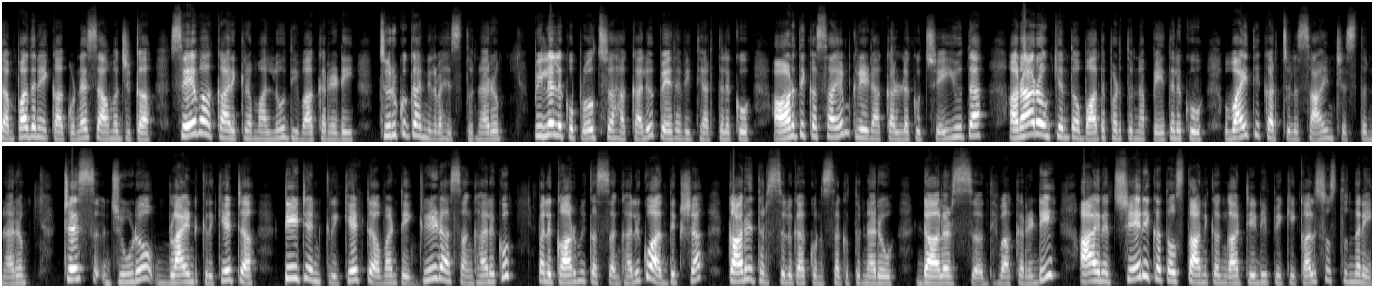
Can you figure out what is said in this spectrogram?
సంపాదనే కాకుండా సామాజిక సేవా కార్యక్రమాలను దివాకర్ రెడ్డి చురుకుగా నిర్వహిస్తున్నారు. పిల్లలకు ప్రోత్సాహకాలు పేద విద్యార్థులకు ఆర్థిక సాయం క్రీడాకారులకు చేయూత అనారోగ్యంతో అనారోగ్యంతో బాధపడుతున్న పేదలకు వైద్య ఖర్చులు సాయం చేస్తున్నారు. Chess judo blind cricket T ten cricket వంటి క్రీడా సంఘాలకు పలు కార్మిక సంఘాలకు అధ్యక్ష కార్యదర్శులుగా కొనసాగుతున్నారు. డాలర్స్ దివాకర్ రెడ్డి ఆయన చేరికతో స్థానికంగా టీడీపీకి కలిసొస్తుందని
